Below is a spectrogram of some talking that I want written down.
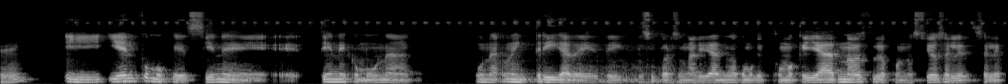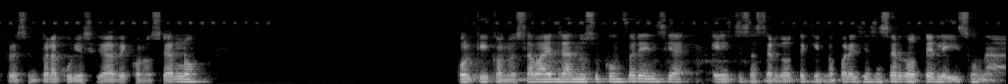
¿ok? Y, él como que tiene, eh, tiene como una, una, una intriga de su personalidad, ¿no? Como que, como que ya una vez que lo conoció, se le, se le presentó la curiosidad de conocerlo, porque cuando estaba él dando su conferencia, este sacerdote que no parecía sacerdote le hizo una,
